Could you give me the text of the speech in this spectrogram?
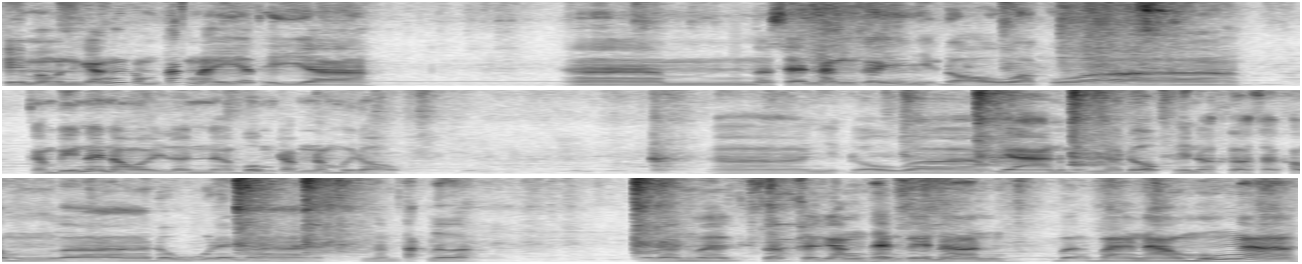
Khi mà mình gắn công tắc này thì à, à, nó sẽ nâng cái nhiệt độ của cảm biến đáy nồi lên 450 độ. À, nhiệt độ ga mình đốt thì nó sẽ không có đủ để mà làm tắt lửa cho nên mà shop sẽ gắn thêm cái nên bạn nào muốn à,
